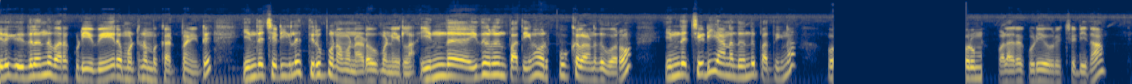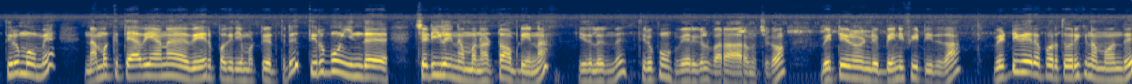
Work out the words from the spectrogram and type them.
இதுக்கு இதுலேருந்து வரக்கூடிய வேரை மட்டும் நம்ம கட் பண்ணிவிட்டு இந்த செடிகளை திருப்பும் நம்ம நடவு பண்ணிடலாம். இந்த இதுலேருந்து பார்த்தீங்கன்னா ஒரு பூக்களானது வரும். இந்த செடியானது வந்து பார்த்திங்கன்னா ஒரு வளரக்கூடிய ஒரு செடி தான் திரும்பவுமே நமக்கு தேவையான வேர் பகுதியை மட்டும் எடுத்துகிட்டு திரும்பவும் இந்த செடிகளை நம்ம நட்டோம் அப்படின்னா இதிலிருந்து திருப்பும் வேர்கள் வர ஆரம்பிச்சிடும். வெட்டி வேருடைய பெனிஃபிட் இதுதான். வெட்டி வேரை பொறுத்த வரைக்கும் நம்ம வந்து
